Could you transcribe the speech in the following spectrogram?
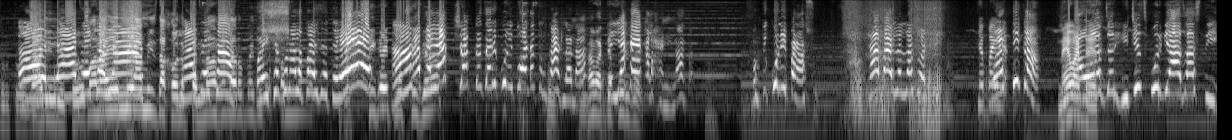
करतो आ, गाडी नेतो. मला यांनी? आम्हीच दाखवलं पन्नास? हजार रुपये पैसे कुणाला पाहिजे होते रे? ठीक आहे हा? ठीक आहे. एक शब्द जरी कुणी तोंडातून काढला ना हा, तर त्या एका. एकाला हानी ना आता. मग ती कुणी पण असू. ह्या बायला लाज वाटते. त्या बाईला- वाटते का? नाही वाटत. जर हिचीच पोरगी आज असती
